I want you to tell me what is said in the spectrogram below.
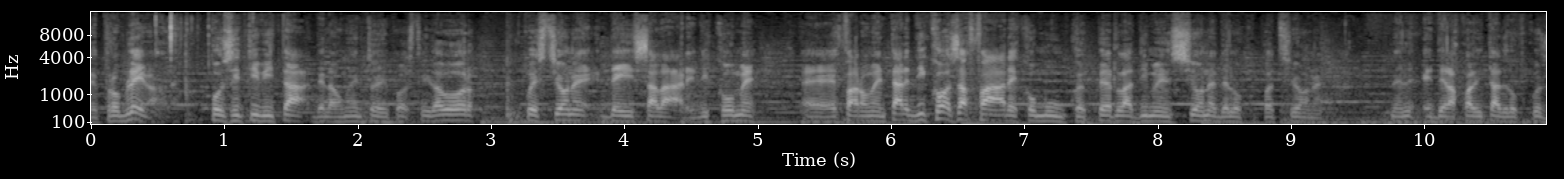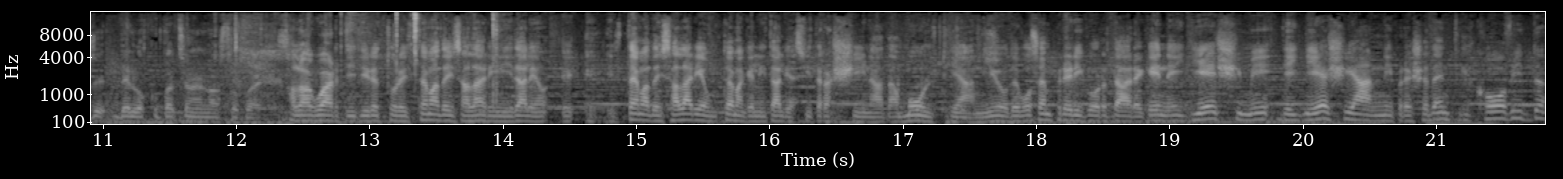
eh, problema, positività dell'aumento dei posti di lavoro, questione dei salari, di come eh, far aumentare, di cosa fare comunque per la dimensione dell'occupazione e della qualità dell'occupazione nel nostro paese. Allora guardi direttore, il tema dei salari in Italia, il tema dei salari è un tema che l'Italia si trascina da molti anni. Io devo sempre ricordare che nei dieci, nei dieci anni precedenti il Covid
